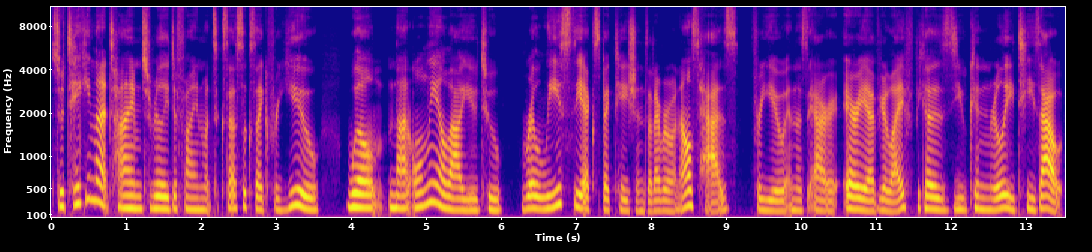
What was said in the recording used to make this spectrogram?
So, taking that time to really define what success looks like for you will not only allow you to release the expectations that everyone else has for you in this area of your life, because you can really tease out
